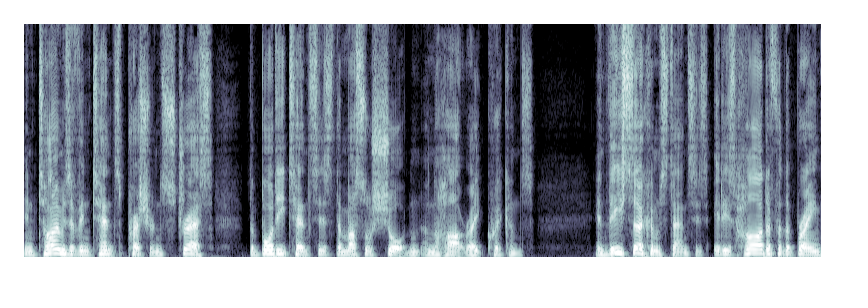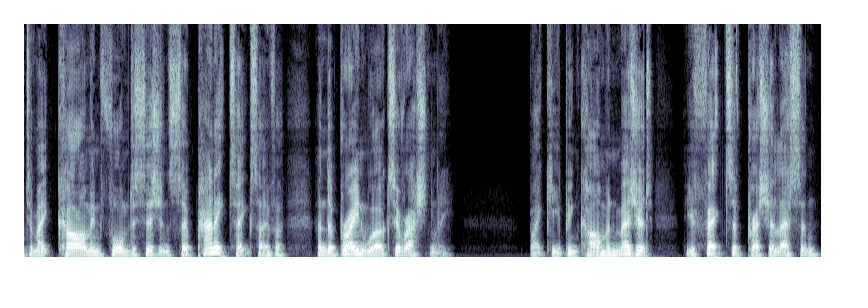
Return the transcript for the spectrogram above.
In times of intense pressure and stress, the body tenses, the muscles shorten, and the heart rate quickens. In these circumstances, it is harder for the brain to make calm, informed decisions, so panic takes over and the brain works irrationally. By keeping calm and measured, the effects of pressure lessen,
